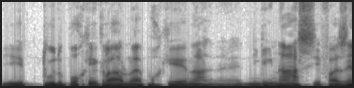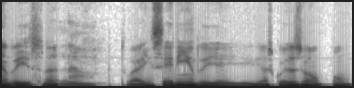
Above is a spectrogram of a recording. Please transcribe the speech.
E tudo porque, claro, não é porque na, é, ninguém nasce fazendo isso, né? Não. Tu vai inserindo e, e as coisas vão, vão,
